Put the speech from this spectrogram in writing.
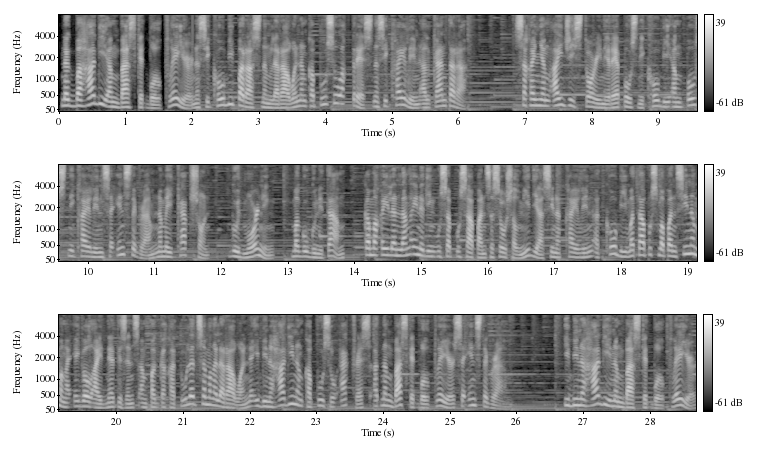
Nagbahagi ang basketball player na si Kobe Paras ng larawan ng kapuso aktres na si Kylin Alcantara. Sa kanyang IG story ni repost ni Kobe ang post ni Kylin sa Instagram na may caption, Good morning, magugunitang, kamakailan lang ay naging usap-usapan sa social media sina Kylin at Kobe matapos mapansin ng mga eagle-eyed netizens ang pagkakatulad sa mga larawan na ibinahagi ng kapuso actress at ng basketball player sa Instagram. Ibinahagi ng basketball player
